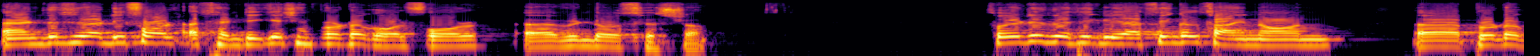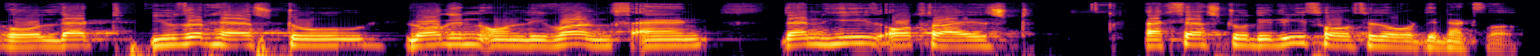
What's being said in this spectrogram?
and this is a default authentication protocol for uh, Windows system. So it is basically a single sign-on uh, protocol that user has to log in only once and then he is authorized access to the resources over the network.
